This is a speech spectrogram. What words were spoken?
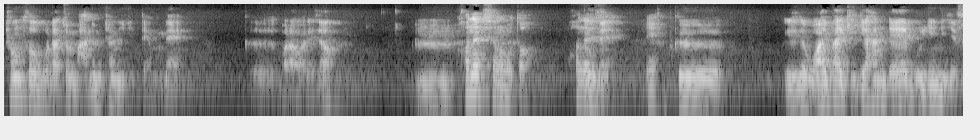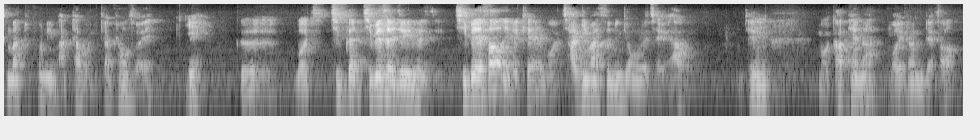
평소보다 좀 많은 편이기 때문에 그 뭐라고 그러죠? 음, connection order. connection. 네네. 예. 그 이제 와이파이 기계 한 대에 물린 이제 스마트폰이 많다 보니까 평소에 예. 그 뭐 집에서 이제 집에서 이렇게 뭐 자기만 쓰는 경우를 제외하고 이제 음. 뭐 카페나 뭐 이런 데서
